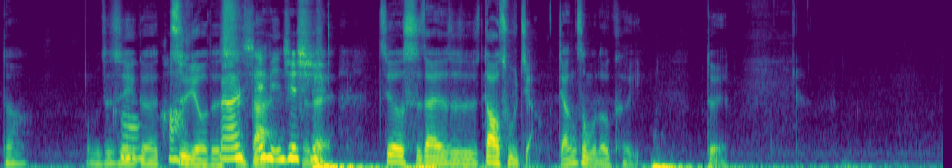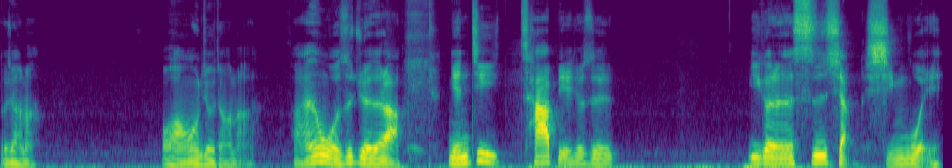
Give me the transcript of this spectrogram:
对啊，我们这是一个自由的时代，对不对？自由时代就是到处讲，讲什么都可以。对，我讲哪？我好像忘记我讲到哪了。反正我是觉得啦，年纪差别就是一个人的思想行为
